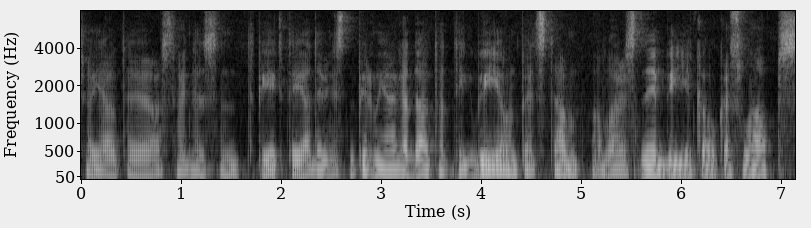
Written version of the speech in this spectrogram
šajā 85. un 91. gadā, tad tik bija, un pēc tam vairs nebija kaut kas labs.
